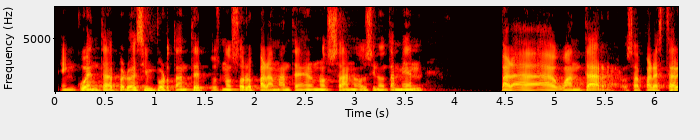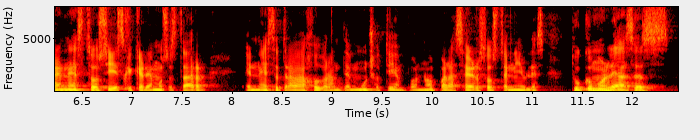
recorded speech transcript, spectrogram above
en cuenta, pero es importante pues no solo para mantenernos sanos, sino también para aguantar, o sea, para estar en esto si es que queremos estar en este trabajo durante mucho tiempo, ¿no? Para ser sostenibles. ¿Tú cómo le haces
